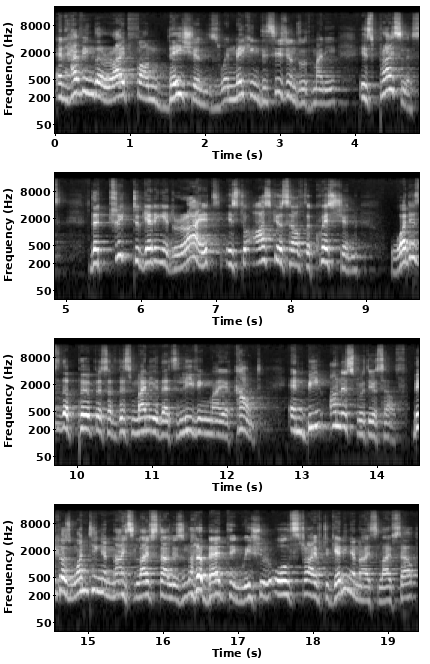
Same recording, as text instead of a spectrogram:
And having the right foundations when making decisions with money is priceless. The trick to getting it right is to ask yourself the question what is the purpose of this money that's leaving my account? And be honest with yourself. Because wanting a nice lifestyle is not a bad thing. We should all strive to getting a nice lifestyle,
